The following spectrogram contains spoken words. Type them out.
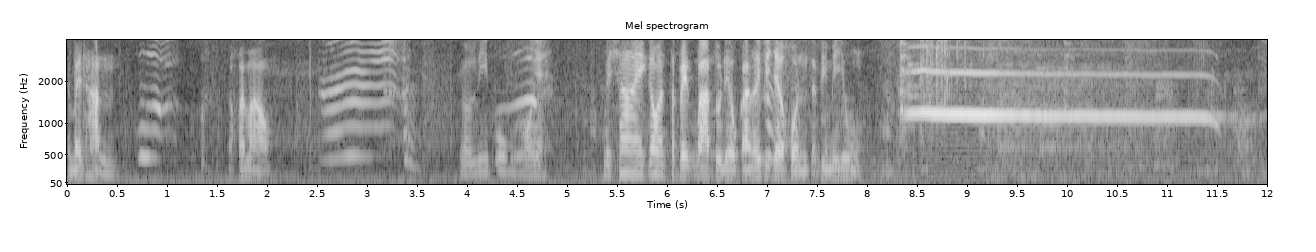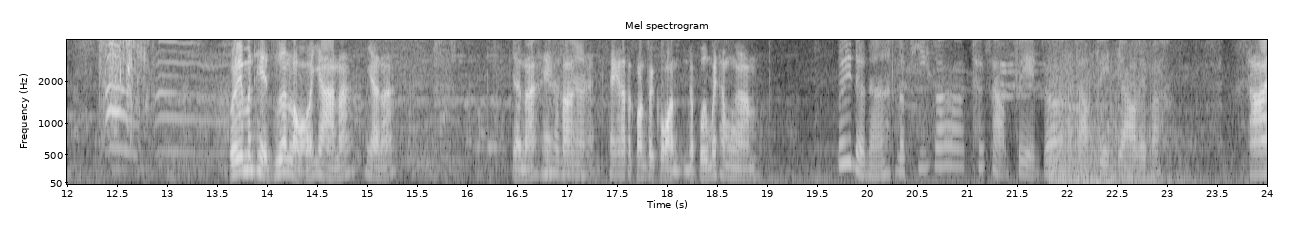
แต่ไม่ทันเราค่อยมาเอา เรารีบอุ้มเขาไงไม่ใช่ก็มันสเปคบาร์ตัวเดียวกันเลยพี่เจอคนแต่พี่ไม่ยุ่ง เฮ้ยมันเทรดเพื่อนเหรออย่านะอย่านะอย่านะให้ฆาให้ฆาตกรไปก่อนเดี๋ยวเปิร์ไม่ทำงาน เฮ้ยเดี๋ยวนะ แล้วพี่ก็ถ้าสามเฟสก็สามเฟสยาวเลยปะใช่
